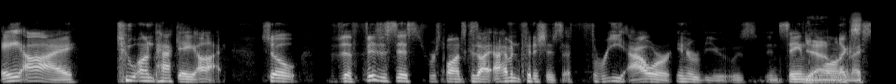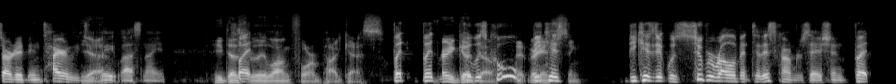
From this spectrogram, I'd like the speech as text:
AI to unpack AI. So the physicist responds because I, I haven't finished this a three hour interview. It was insanely Yeah, long, and I started entirely too Yeah. late last night. he does but- really long form podcasts. But but Very good. it was though. cool Very because because it was super relevant to this conversation. But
